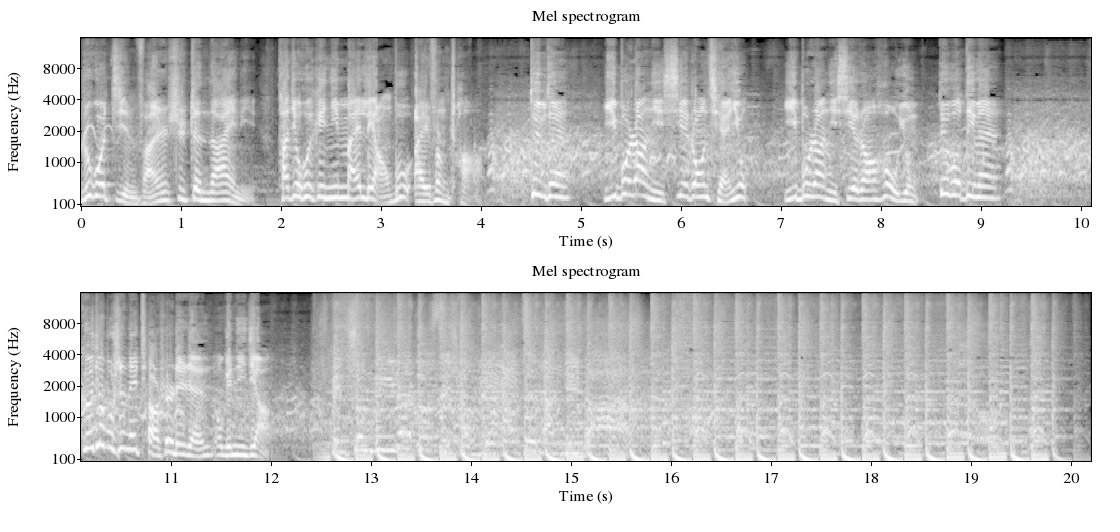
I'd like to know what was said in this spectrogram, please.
如果锦凡是真的爱你，他就会给你买两部 iPhone 叉，对不对？一部让你卸妆前用。一部让你卸妆后用，对不，弟妹？哥就不是那挑事的人，我跟你讲。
